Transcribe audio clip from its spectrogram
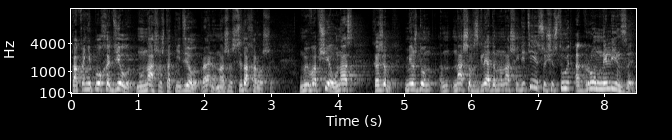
как они плохо делают. Ну, наши же так не делают, правильно? Наши же всегда хорошие. Мы вообще, у нас, скажем, между нашим взглядом на наших детей существуют огромные линзы.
